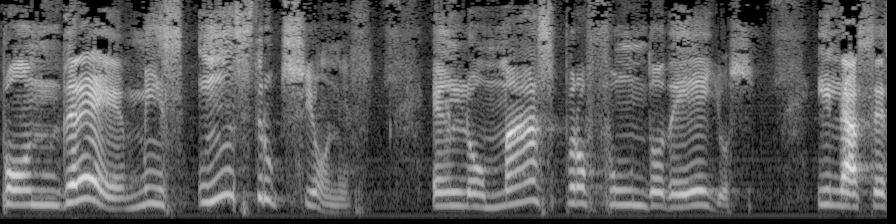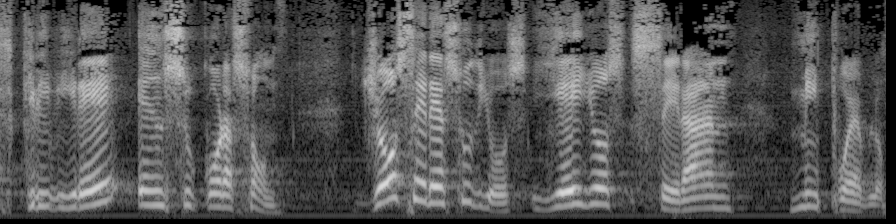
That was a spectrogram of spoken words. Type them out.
Pondré mis instrucciones en lo más profundo de ellos y las escribiré en su corazón. Yo seré su Dios y ellos serán mi pueblo.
